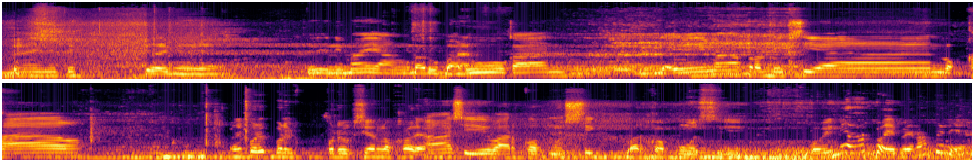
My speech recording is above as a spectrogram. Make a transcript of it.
Nah ini tuh. Kira-kira ya. Jadi ini mah yang baru-baru kan. Nah, ini mah produksian lokal. Ini produ- produ- produksian lokal ya? ah si warkop musik. Warkop musik. Oh ini apa ya? Band apa ini ya?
